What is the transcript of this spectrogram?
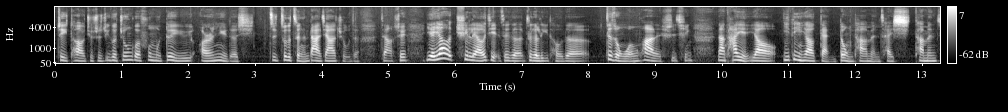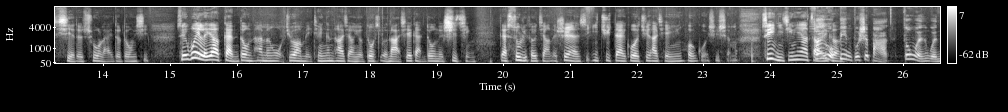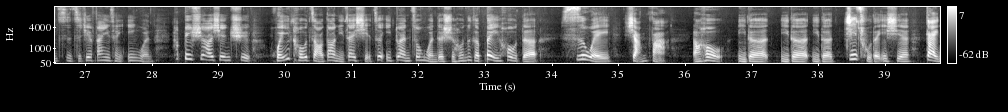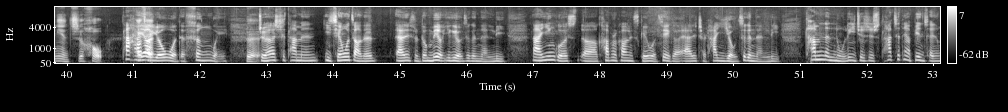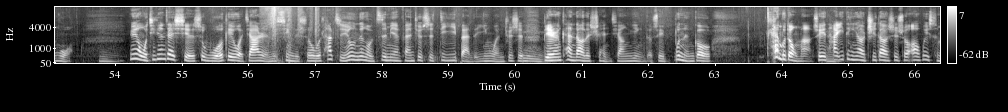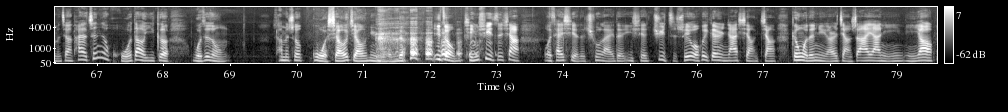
这一套就是一个中国父母对于儿女的这这个整个大家族的这样，所以也要去了解这个这个里头的这种文化的事情。那他也要一定要感动他们才写他们写得出来的东西。所以为了要感动他们，我就要每天跟他讲有多有哪些感动的事情，在书里头讲的虽然是一句带过去，它前因后果是什么。所以你今天要找所以我一个并不是把中文文字直接翻译成英文，他必须要先去回头找到你在写这一段中文的时候那个背后的思维想法，然后你的、你的、你的基础的一些概念之后，他还要有我的氛围。对主要是他们以前我找的 editor 都没有一个有这个能力。那英国呃 c o p p e r Collins 给我这个 editor，他有这个能力。他们的努力就是他真的要变成我。嗯因为我今天在写的是我给我家人的信的时候，我他只用那种字面翻，就是第一版的英文，就是嗯别人看到的是很僵硬的，所以不能够看不懂嘛。所以他一定要知道是说哦，为什么这样？他要真正活到一个我这种他们说裹小脚女人的 一种情绪之下，我才写得出来的一些句子。所以我会跟人家想讲，跟我的女儿讲说：“哎呀，你你要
